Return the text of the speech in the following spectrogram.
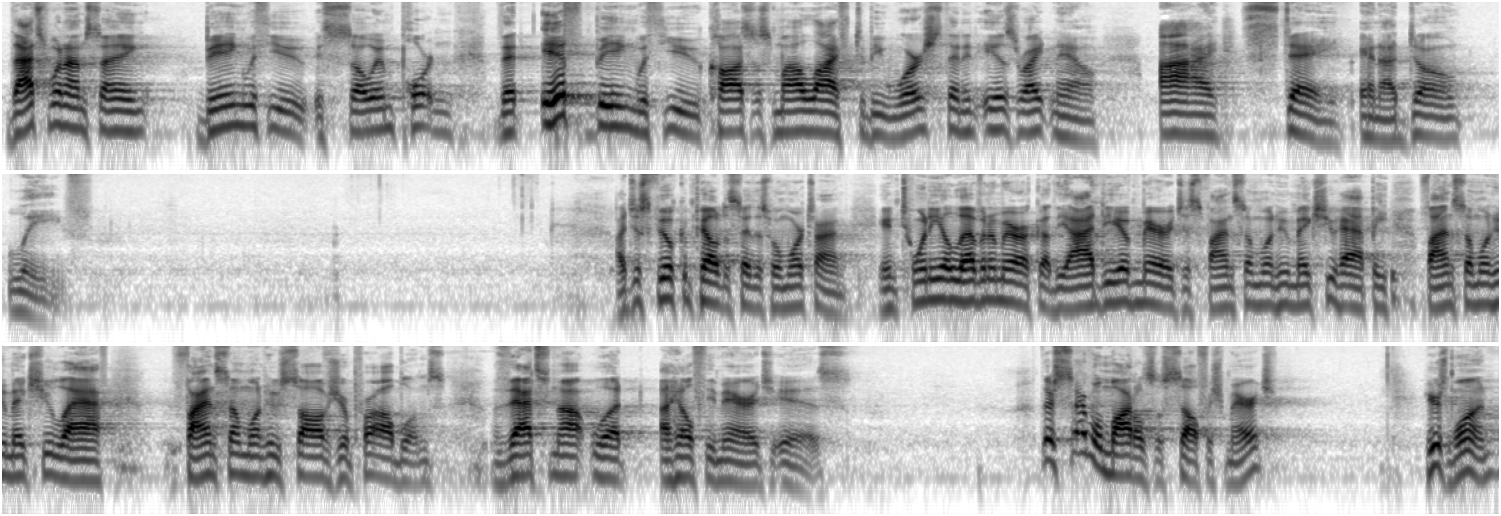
That's when I'm saying, being with you is so important that if being with you causes my life to be worse than it is right now, I stay and I don't leave. I just feel compelled to say this one more time. In 2011 America, the idea of marriage is find someone who makes you happy, find someone who makes you laugh, find someone who solves your problems. That's not what a healthy marriage is. There's several models of selfish marriage. Here's one.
